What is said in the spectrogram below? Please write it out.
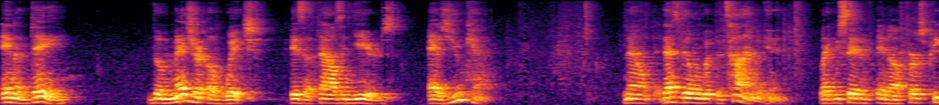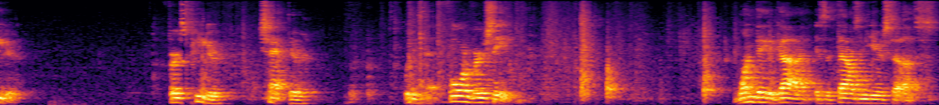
in a day, the measure of which is a thousand years as you count. Now, that's dealing with the time again. Like we said in, uh, 1 Peter. 1 Peter chapter, what is that? 4 verse 8. One day to God is a thousand years to us.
